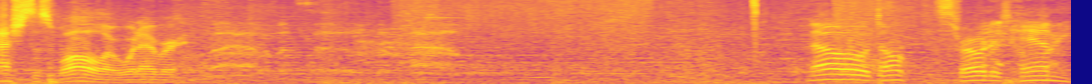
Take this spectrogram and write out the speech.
Smash this wall or whatever. No, don't throw it at him.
